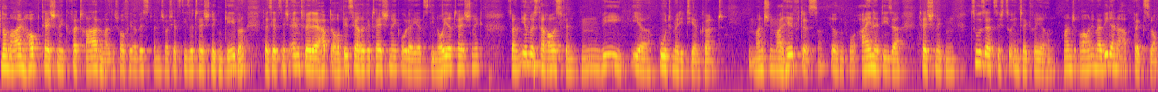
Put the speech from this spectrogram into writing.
normalen Haupttechnik vertragen. Also ich hoffe, ihr wisst, wenn ich euch jetzt diese Techniken gebe, dass jetzt nicht entweder ihr habt eure bisherige Technik oder jetzt die neue Technik, sondern ihr müsst herausfinden, wie ihr gut meditieren könnt. manchen mal hilft es, irgendwo eine dieser Techniken zusätzlich zu integrieren. Manche brauchen immer wieder eine Abwechslung.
